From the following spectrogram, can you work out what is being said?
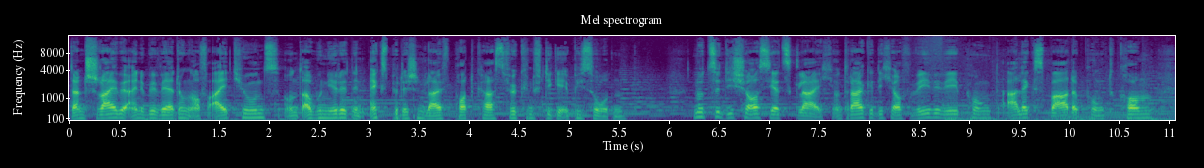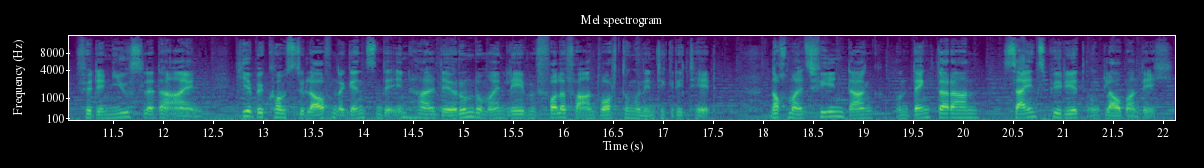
dann schreibe eine Bewertung auf iTunes und abonniere den Expedition Live Podcast für künftige Episoden. Nutze die Chance jetzt gleich und trage dich auf www.alexbader.com für den Newsletter ein. Hier bekommst du laufend ergänzende Inhalte rund um ein Leben voller Verantwortung und Integrität. Nochmals vielen Dank und denk daran, sei inspiriert und glaub an dich.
